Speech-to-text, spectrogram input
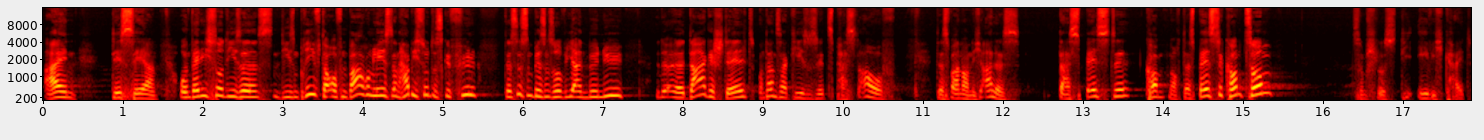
ein Dessert. Und wenn ich so dieses, diesen Brief der Offenbarung lese, dann habe ich so das Gefühl, das ist ein bisschen so wie ein Menü äh, dargestellt. Und dann sagt Jesus, jetzt passt auf, das war noch nicht alles. Das Beste kommt noch. Das Beste kommt zum zum Schluss die Ewigkeit.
